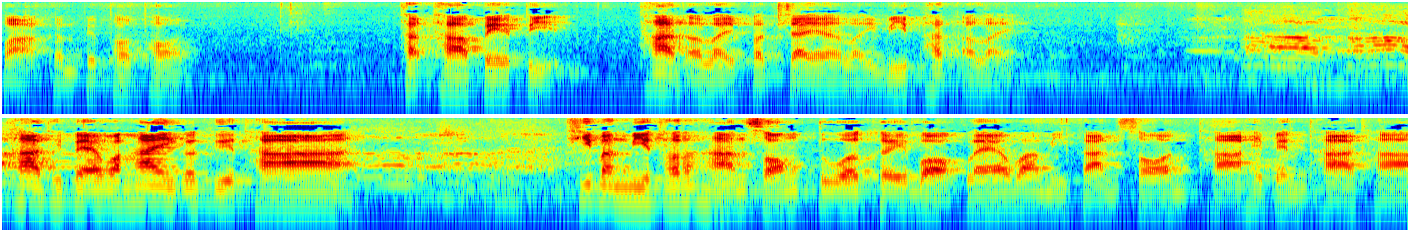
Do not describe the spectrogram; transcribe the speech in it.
ฝากกันเป็นทอดๆทัทาเปติธาตุอะไรปัจจัยอะไร วิพัตอะไรธาตุที่แปลว่าให้ก็คือทา ที่มันมีททหารสองตัวเคยบอกแล้วว่ามีการซ้อนทาให้เป็นทาทา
